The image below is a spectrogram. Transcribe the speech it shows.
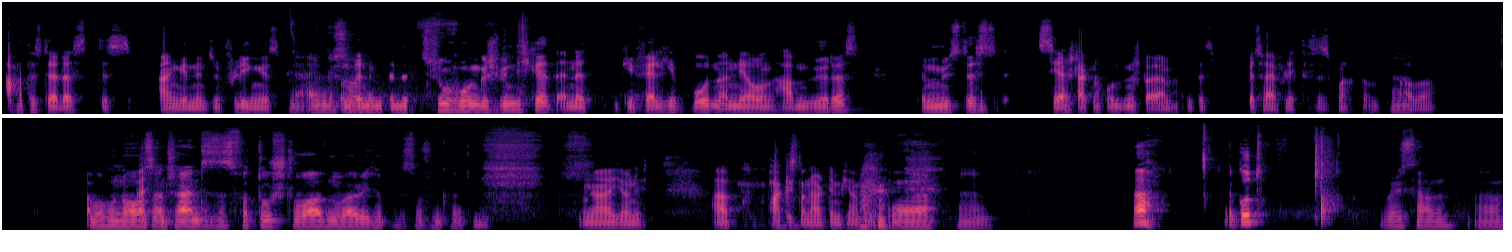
achtest du ja, dass das angenehm zum Fliegen ist. Ja, eigentlich Und wenn du mit einer zu hohen Geschwindigkeit eine gefährliche Bodenernährung haben würdest, dann müsstest sehr stark nach unten steuern. Und das bezweifle ich, dass sie es gemacht haben. Ja. Aber Aber who knows, Also- anscheinend ist es verduscht worden, weil ich habe nichts davon gehört. na, ich auch nicht. Ah, Pakistan halt nehme ich an. Ja, ja. Ah, ja gut. Würde ich sagen, äh,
